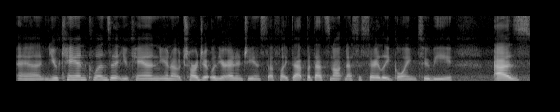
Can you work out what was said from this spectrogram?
And you can cleanse it, you can, you know, charge it with your energy and stuff like that, but that's not necessarily going to be as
